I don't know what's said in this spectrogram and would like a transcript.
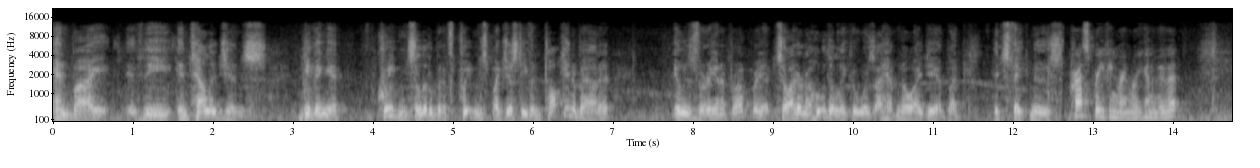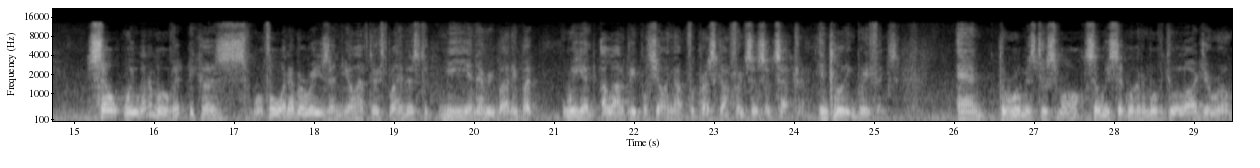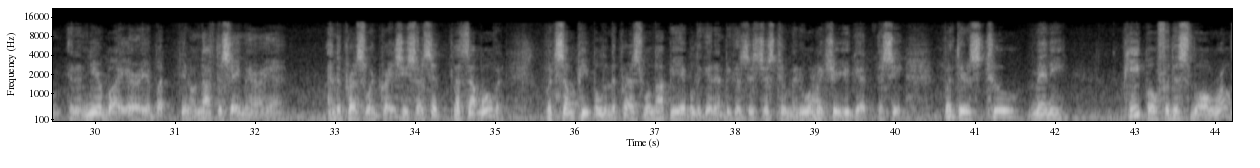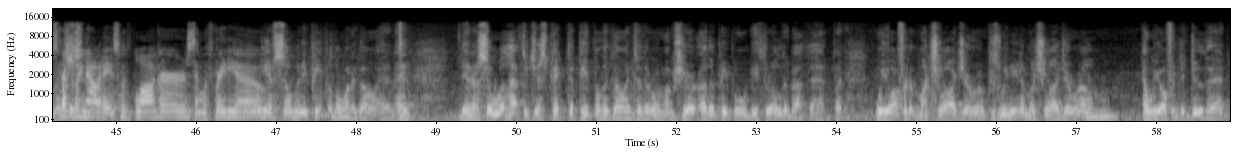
and by the intelligence giving it credence, a little bit of credence, by just even talking about it, it was very inappropriate. So I don't know who the leaker was. I have no idea, but it's fake news. Press briefing room, are you going to move it? So we were going to move it because, for whatever reason, you'll have to explain this to me and everybody, but we get a lot of people showing up for press conferences, etc., including briefings. And the room is too small. So we said we're going to move it to a larger room in a nearby area, but, you know, not the same area. And the press went crazy. So I said, let's not move it. But some people in the press will not be able to get in because there's just too many. We'll make sure you get a seat. But there's too many people for this small room. Especially nowadays with bloggers and with radio. we have so many people that want to go in, and you know, so we'll have to just pick the people that go into the room. I'm sure other people will be thrilled about that. But we offered a much larger room because we need a much larger room, mm-hmm. and we offered to do that.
